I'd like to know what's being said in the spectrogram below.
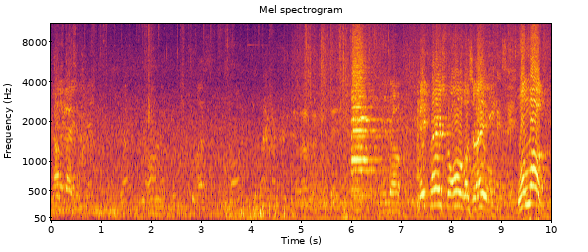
God bless you. Here you go. Make prayers for all of us, right? One love.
